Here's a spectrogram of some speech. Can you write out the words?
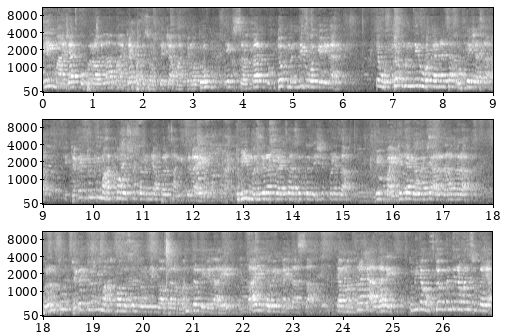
मी माझ्या कोपरावला माझ्या पतसंस्थेच्या माध्यमातून एक सहकार उद्योग मंदिर उभं केलेलं आहे. ते उद्योग मंदिर उभं करण्याचा उद्देश असा की जगज्योती महात्मा बसवेश्वरांनी आपल्याला सांगितलेलं आहे तुम्ही मंदिरात जायचं असेल तर निश्चितपणे जा. तुम्ही पाहिजे त्या देवाची आराधना करा. परंतु जगज्योती महात्मा बसवेश्वरांनी जो आपल्याला मंत्र दिलेला आहे काय कवे असता त्या मंत्राच्या आधारे तुम्ही त्या उद्योग मंदिरामध्ये सुद्धा या.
